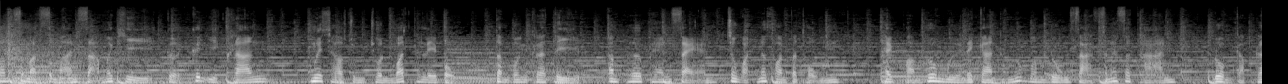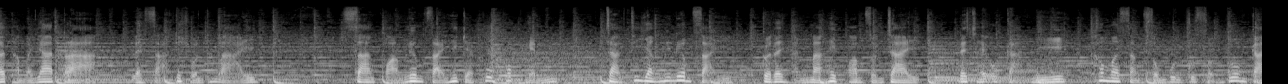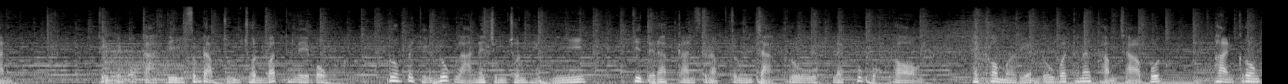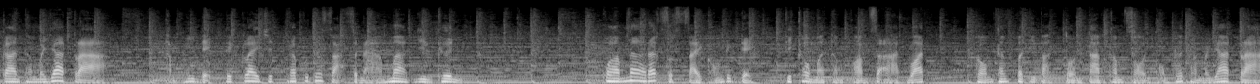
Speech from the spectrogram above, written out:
ความสมัครสมานสามัคคีเกิดขึ้นอีกครั้ง เมื่อชาวชุมชนวัดทะเลบกตำบลกระตีบอำเภอแพงแสน จังหวัดนครปฐมให้ความร่วมมือในการทำนุบำรุงศาสนสถาน ร่วมกับพระธรรมญาตรา และสาธุชนทั้งหลาย สร้างความเลื่อมใสให้แก่ผู้พบเห็น จากที่ยังไม่เลื่อมใสก็ได้หันมาให้ความสนใจ ได้ใช้โอกาสนี้เข้ามาสั่งสมบุญกุศลร่วมกัน ถือเป็นโอกาสดีสำหรับชุมชนวัดทะเลบก รวมไปถึงลูกหลานในชุมชนแห่งนี้ ที่ได้รับการสนับสนุนจากครูและผู้ปกครอง ให้เข้ามาเรียนรู้วัฒนธรรมชาวพุทธ ผ่านโครงการธรรมญาตราทำให้เด็กได้ใกล้ชิดพระพุทธศาสนามากยิ่งขึ้น ความน่ารักสดใสของเด็กๆ ที่เข้ามาทำความสะอาดวัด พร้อมทั้งปฏิบัติตนตามคำสอนของพระธรรมญาตรา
